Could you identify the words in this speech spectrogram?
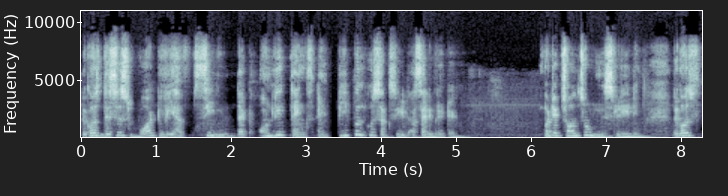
because this is what we have seen that only things and people who succeed are celebrated. But it's also misleading because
